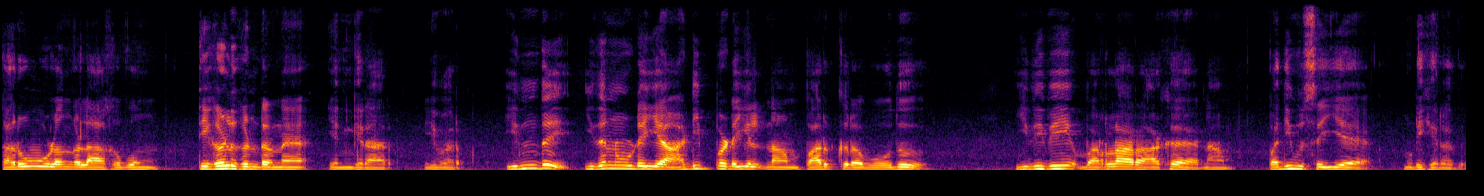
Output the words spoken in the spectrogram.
கருவூலங்களாகவும் திகழ்கின்றன என்கிறார் இவர். இந்த இதனுடைய அடிப்படையில் நாம் பார்க்கிறபோது இதுவே வரலாறாக நாம் பதிவு செய்ய முடிகிறது.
